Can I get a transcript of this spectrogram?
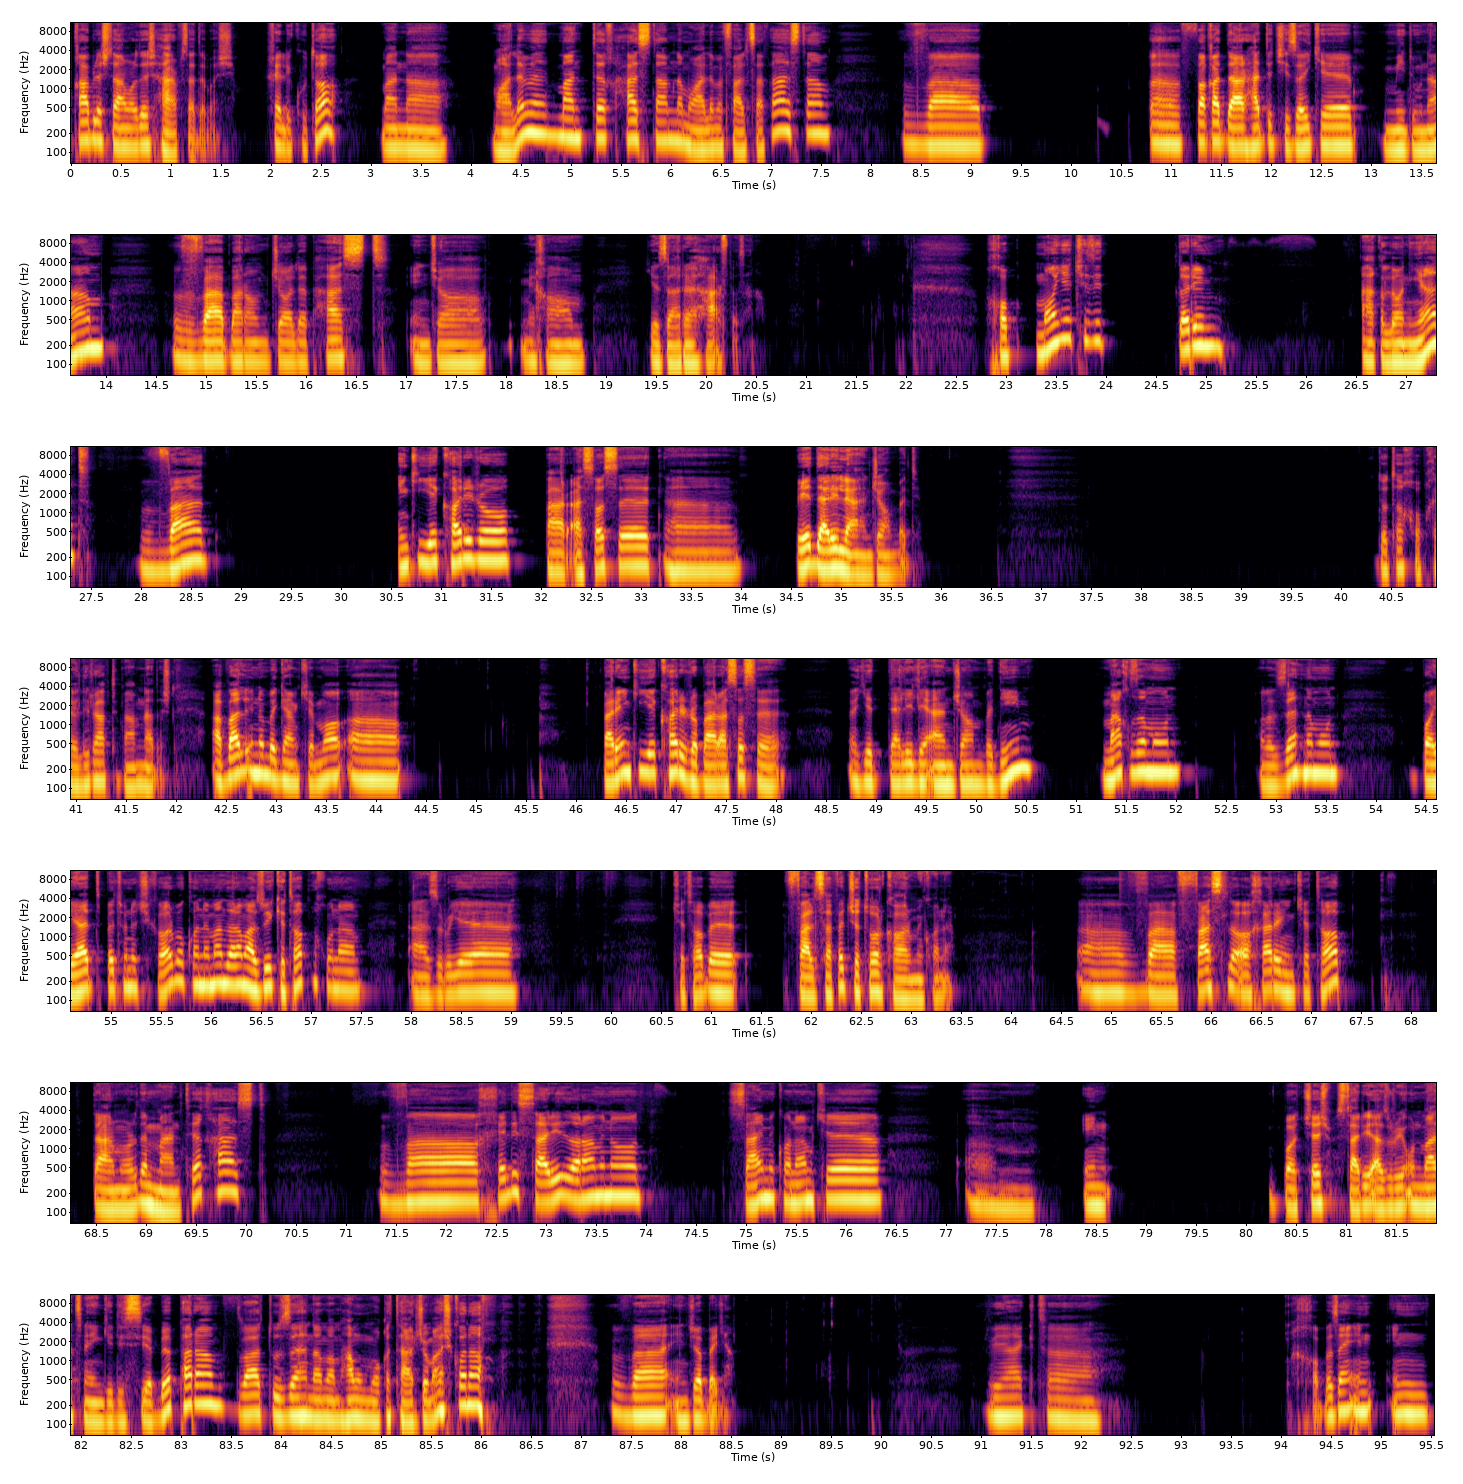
قبلش در موردش حرف زده باشیم. خیلی کوتاه. من نه معلم منطق هستم نه معلم فلسفه هستم و فقط در حد چیزایی که می‌دونم و برام جالب هست اینجا می‌خوام یه ذره حرف بزنم. خب ما یه چیزی داریم اقلانیت و اینکه یه کاری رو بر اساس به یه دلیل انجام بدیم. دوتا خب خیلی ربطی به هم نداشت. اول اینو بگم که ما برای اینکه یه کاری رو بر اساس یه دلیلی انجام بدیم مغزمون حالا ذهنمون باید بتونه چیکار بکنه. من دارم از روی کتاب می‌خونم از روی کتاب فلسفه چطور کار می‌کنه. و فصل آخر این کتاب در مورد منطق هست و خیلی سریع دارم اینو سعی می‌کنم که این با چشم سریع از روی اون متن انگلیسی بپرم و تو ذهنم هم همون موقع ترجمهش کنم و اینجا بگم. ریاکت خب بذار این این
